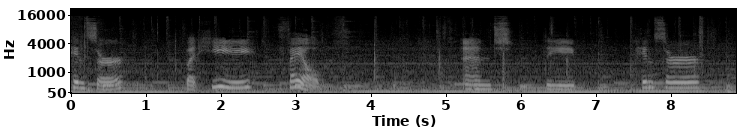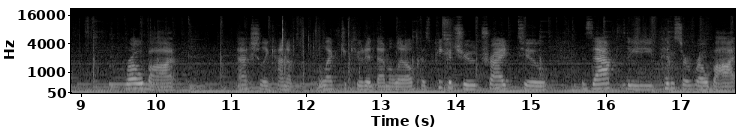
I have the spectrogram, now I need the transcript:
Pinsir, but he failed. And the Pinsir robot actually kind of electrocuted them a little because Pikachu tried to zap the Pinsir robot,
